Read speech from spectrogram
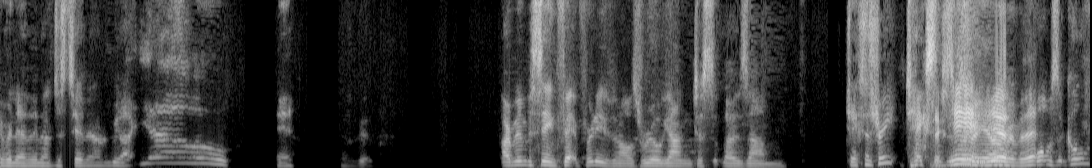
every now and then I'd just turn around and be like, yo. Yeah. I remember seeing Fat Freddy's when I was real young, just at those um Jackson Street? Jackson Yeah, Street. yeah, I remember that. What was it called?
